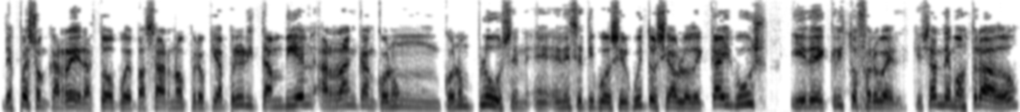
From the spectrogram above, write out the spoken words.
después son carreras, todo puede pasar, ¿no? Pero que a priori también arrancan con un, con un plus en, ese tipo de circuitos, y hablo de Kyle Busch y de Christopher Bell, que ya han demostrado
